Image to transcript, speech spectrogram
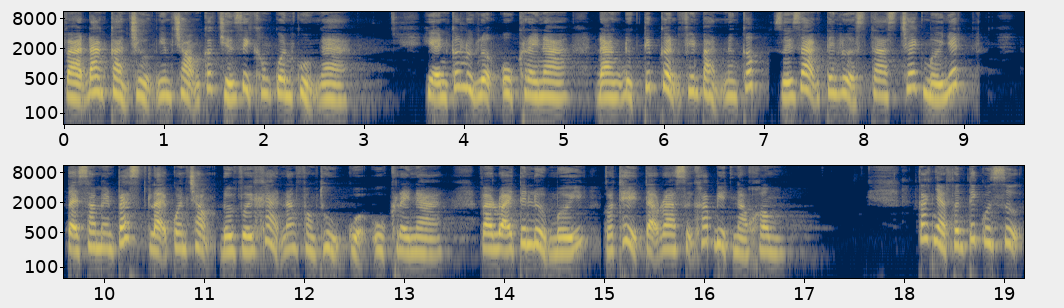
và đang cản trở nghiêm trọng các chiến dịch không quân của Nga. Hiện các lực lượng Ukraine đang được tiếp cận phiên bản nâng cấp dưới dạng tên lửa Starstreak mới nhất. Tại sao Menpest lại quan trọng đối với khả năng phòng thủ của Ukraine và loại tên lửa mới có thể tạo ra sự khác biệt nào không? Các nhà phân tích quân sự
